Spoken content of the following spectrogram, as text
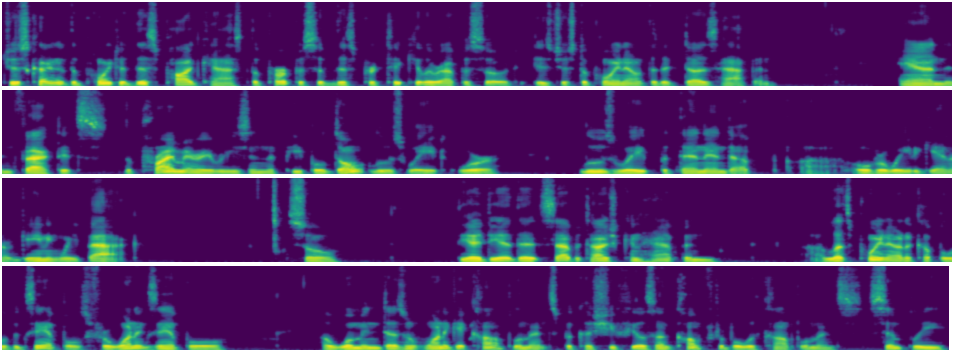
just kind of the point of this podcast, the purpose of this particular episode is just to point out that it does happen. And in fact, it's the primary reason that people don't lose weight or lose weight but then end up uh, overweight again or gaining weight back. So, the idea that sabotage can happen, uh, let's point out a couple of examples. For one example, a woman doesn't want to get compliments because she feels uncomfortable with compliments, simply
